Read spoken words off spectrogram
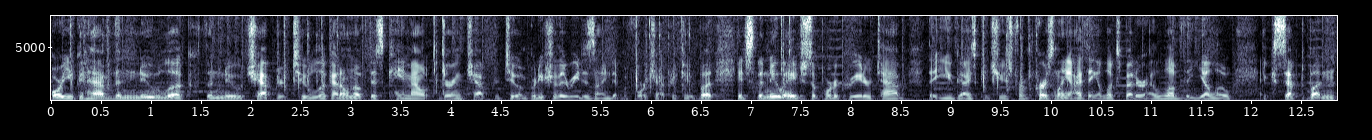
Or you can have the new look, the new Chapter 2 look. I don't know if this came out during Chapter 2. I'm pretty sure they redesigned it before Chapter 2, but it's the new Age Support a Creator tab that you guys can choose from. Personally, I think it looks better. I love the yellow accept button.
